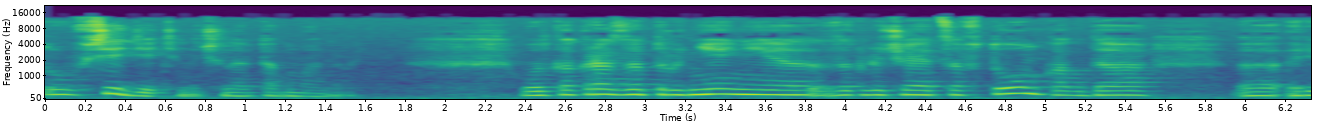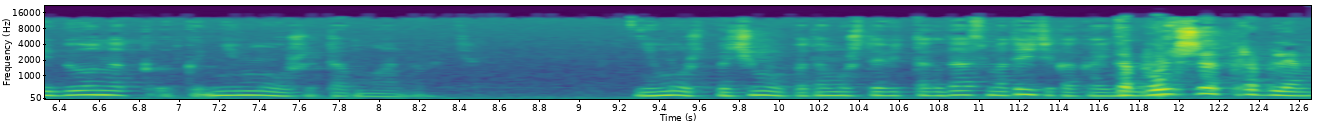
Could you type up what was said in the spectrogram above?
ну, все дети начинают обманывать. Вот как раз затруднение заключается в том, когда э, ребенок не может обманывать. Не может. Почему? Потому что ведь тогда, смотрите, какая Это большая проблема.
